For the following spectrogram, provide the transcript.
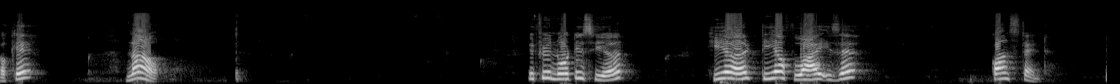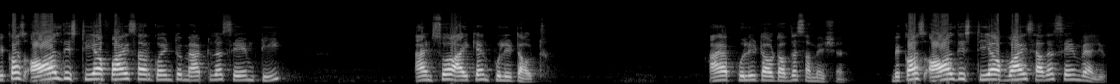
Okay. Now, if you notice here, here T of y is a constant because all these T of y's are going to map to the same T and so I can pull it out. I have pull it out of the summation because all these T of y's have the same value.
